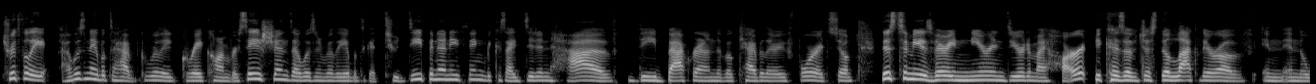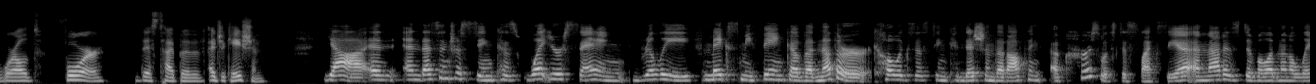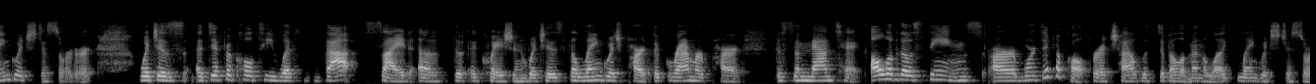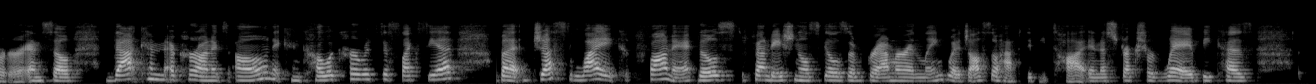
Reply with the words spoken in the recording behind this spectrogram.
truthfully, I wasn't able to have really great conversations. I wasn't really able to get too deep in anything because I didn't have the background and the vocabulary for it. So this to me is very near and dear to my heart because of just the lack thereof in in the world for this type of education. Yeah, and and that's interesting because what you're saying really makes me think of another coexisting condition that often occurs with dyslexia, and that is developmental language disorder, which is a difficulty with that side of the equation, which is the language part, the grammar part, the semantic. All of those things are more difficult for a child with developmental language disorder, and so that can occur on its own. It can co-occur with dyslexia, but just like phonics those foundational skills of grammar and language also have to be taught in a structured way because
